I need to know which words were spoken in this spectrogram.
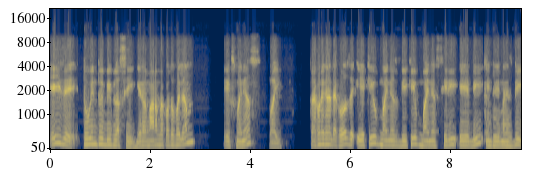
এই যে two into b plus c এটার মান আমরা কত পাইলাম এক্স মাইনাস ওয়াই তো এখন এখানে দেখো যে a cube minus b cube minus three a b into a minus b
